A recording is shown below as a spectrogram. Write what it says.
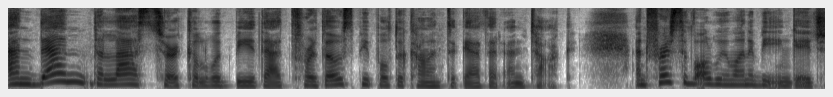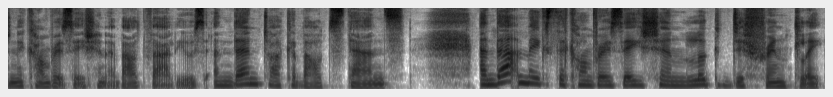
And then the last circle would be that for those people to come together and talk. And first of all, we want to be engaged in a conversation about values and then talk about stands. And that makes the conversation look differently.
